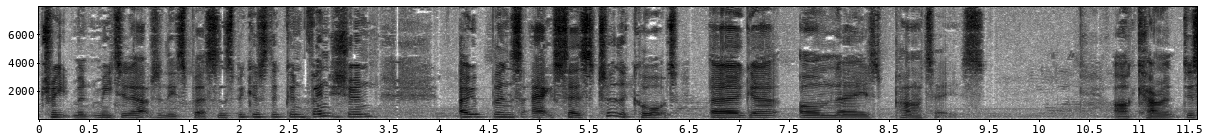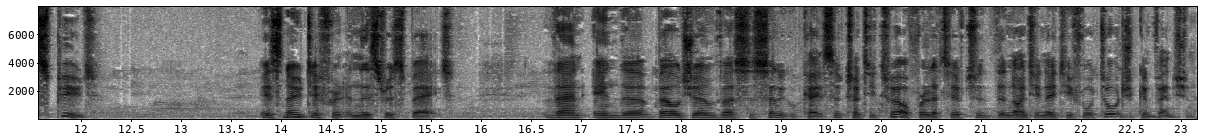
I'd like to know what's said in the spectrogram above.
treatment meted out to these persons because the convention opens access to the court erga omnes partes our current dispute is no different in this respect than in the Belgium versus Senegal case of 2012 relative to the 1984 Torture Convention.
